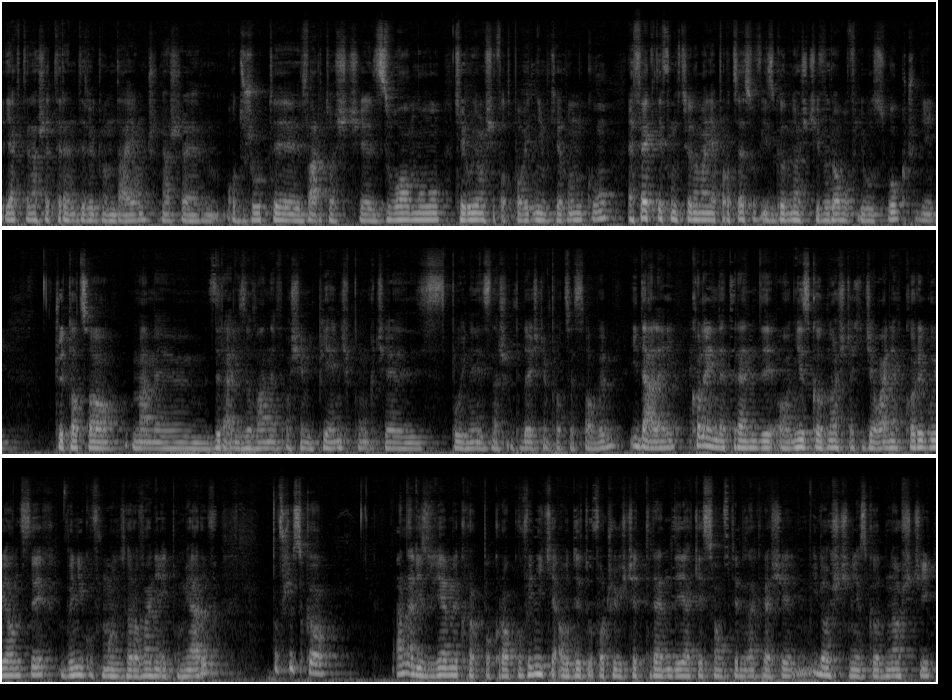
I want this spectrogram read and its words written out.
jak te nasze trendy wyglądają, czy nasze odrzuty, wartość złomu kierują się w odpowiednim kierunku, efekty funkcjonowania procesów i zgodności wyrobów i usług, czyli czy to, co mamy zrealizowane w 8.5 punkcie spójne jest z naszym podejściem procesowym. I dalej, kolejne trendy o niezgodnościach i działaniach korygujących, wyników monitorowania i pomiarów. To wszystko analizujemy krok po kroku. Wyniki audytów, oczywiście trendy, jakie są w tym zakresie, ilości niezgodności,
